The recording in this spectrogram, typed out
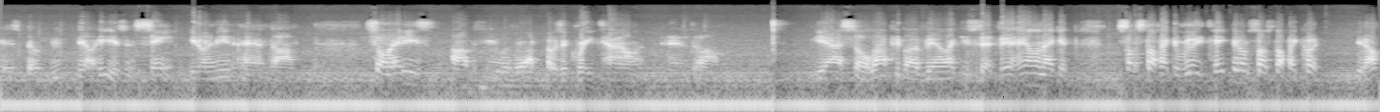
is the you know he is insane. You know what I mean? And um, so Eddie's obviously was a, was a great talent, and um, yeah. So a lot of people have Van, like you said, Van Halen. I could some stuff I could really take to them, some stuff I couldn't. You know.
